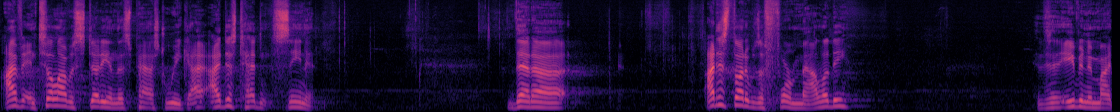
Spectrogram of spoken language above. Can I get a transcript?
I've, until I was studying this past week, I, I just hadn't seen it. That uh, I just thought it was a formality even, in my,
